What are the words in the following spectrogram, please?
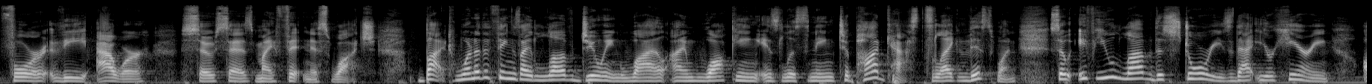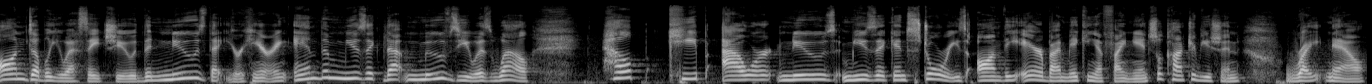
for the hour, so says my fitness watch. But one of the things I love doing while I'm walking is listening to podcasts like this one. So if you love the stories that you're hearing on WSHU, the news that you're hearing, and the music that moves you as well, help keep our news, music, and stories on the air by making a financial contribution right now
